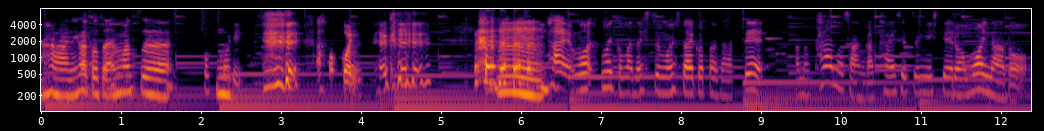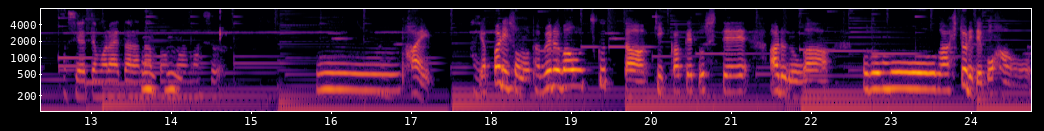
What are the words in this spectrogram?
うん、ありがとうございます。ほっこり。ほっこり。はい、もうもう一個まだ質問したいことがあって、あの川野さんが大切にしている思いなど教えてもらえたらなと思います。うん、うんはい。やっぱりその食べる場を作ったきっかけとしてあるのが子供が一人でご飯を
